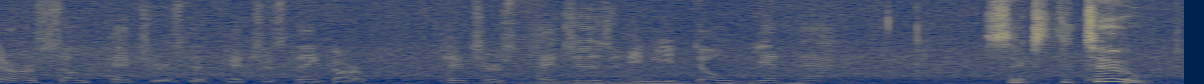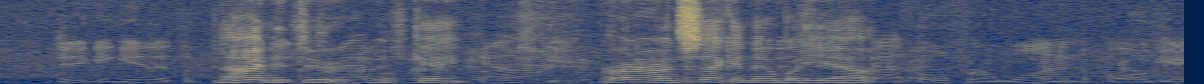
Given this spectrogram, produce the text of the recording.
There are some pitchers that pitchers think are pitchers pitches and you don't get that. 6 to 2. Nine to plate is two. Okay. Runner on second, nobody out. for 1 in the ballgame.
